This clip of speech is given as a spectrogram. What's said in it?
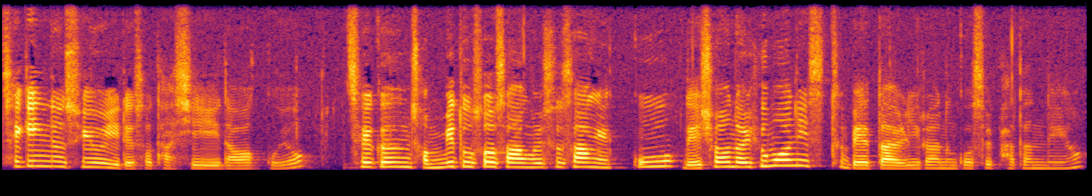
책 읽는 수요일에서 다시 나왔고요. 책은 전미도서상을 수상했고 내셔널 휴머니스트 메달이라는 것을 받았네요.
